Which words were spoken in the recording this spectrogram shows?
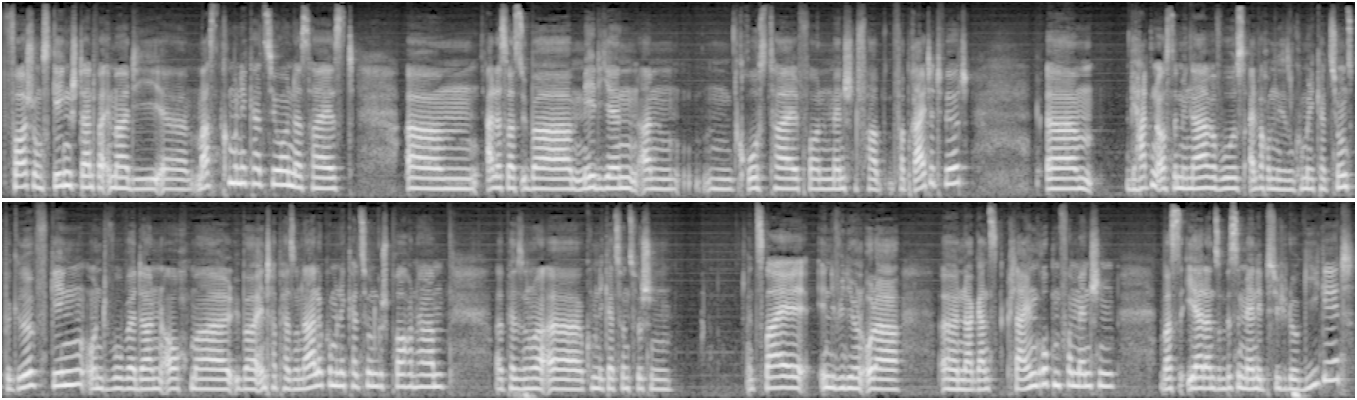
Forschungsgegenstand war immer die äh, Massenkommunikation, das heißt ähm, alles, was über Medien an einen Großteil von Menschen ver verbreitet wird. Ähm, wir hatten auch Seminare, wo es einfach um diesen Kommunikationsbegriff ging und wo wir dann auch mal über interpersonale Kommunikation gesprochen haben. Äh, Personal, äh, Kommunikation zwischen zwei Individuen oder äh, einer ganz kleinen Gruppe von Menschen, was eher dann so ein bisschen mehr in die Psychologie geht.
